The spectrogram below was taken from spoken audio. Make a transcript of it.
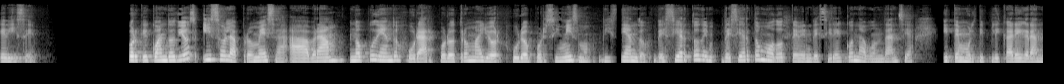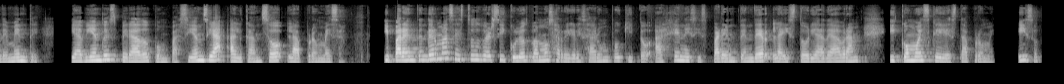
que dice, porque cuando Dios hizo la promesa a Abraham, no pudiendo jurar por otro mayor, juró por sí mismo, diciendo, de cierto, de, cierto modo te bendeciré con abundancia y te multiplicaré grandemente. Y habiendo esperado con paciencia, alcanzó la promesa. Y para entender más estos versículos, vamos a regresar un poquito a Génesis para entender la historia de Abraham y cómo es que esta promesa hizo.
